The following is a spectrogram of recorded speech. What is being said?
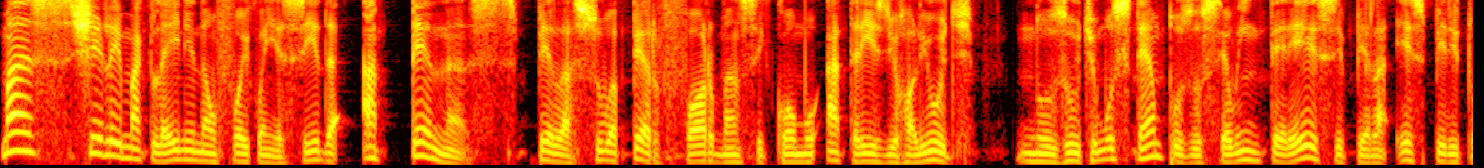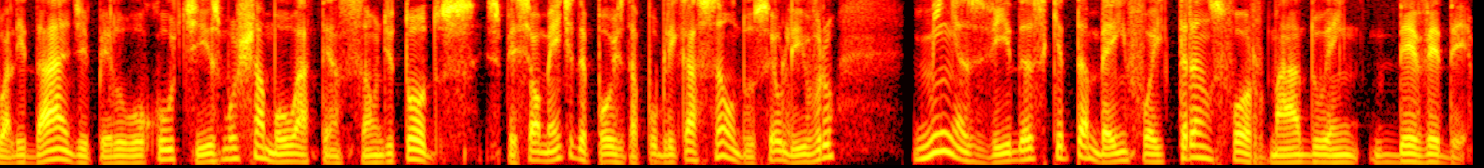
Mas Shirley MacLaine não foi conhecida apenas pela sua performance como atriz de Hollywood. Nos últimos tempos, o seu interesse pela espiritualidade e pelo ocultismo chamou a atenção de todos, especialmente depois da publicação do seu livro minhas Vidas, que também foi transformado em DVD.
